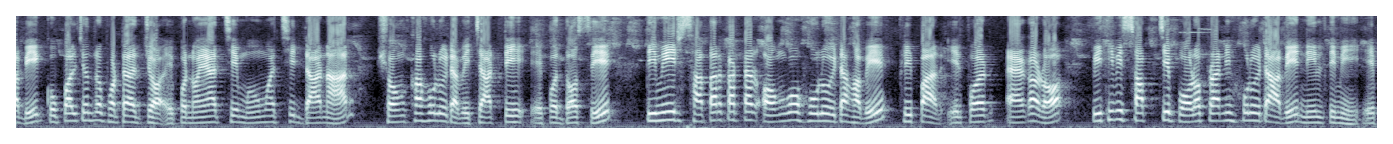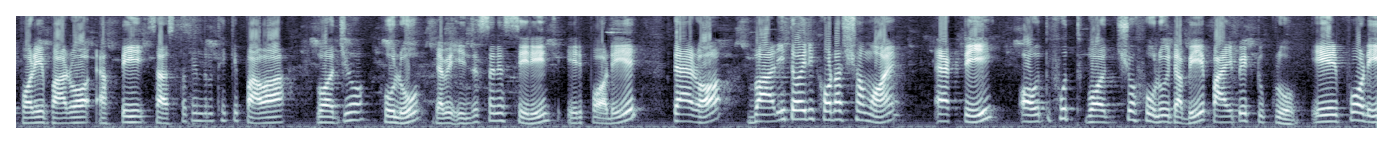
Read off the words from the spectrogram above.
হবে গোপালচন্দ্র ভট্টাচার্য। এরপর নয় আছে মৌমাছি ডানার সংখ্যা হলো এটা হবে চারটে, এরপর দশে তিমির সাঁতার কাটার অঙ্গ হলো এটা হবে ফ্লিপার। এরপর এগারো, পৃথিবীর সবচেয়ে বড় প্রাণী হলো এটা হবে নীলতিমি। এরপরে বারো, একটি স্বাস্থ্যকেন্দ্র থেকে পাওয়া বর্জ্য হলো যাবে ইঞ্জেকশনের সিরিজ এরপরে তেরো। বাড়ি তৈরি করার সময় একটি অদ্ভুত বর্জ্য হলো এটা বে পাইপের টুকরো। এরপরে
